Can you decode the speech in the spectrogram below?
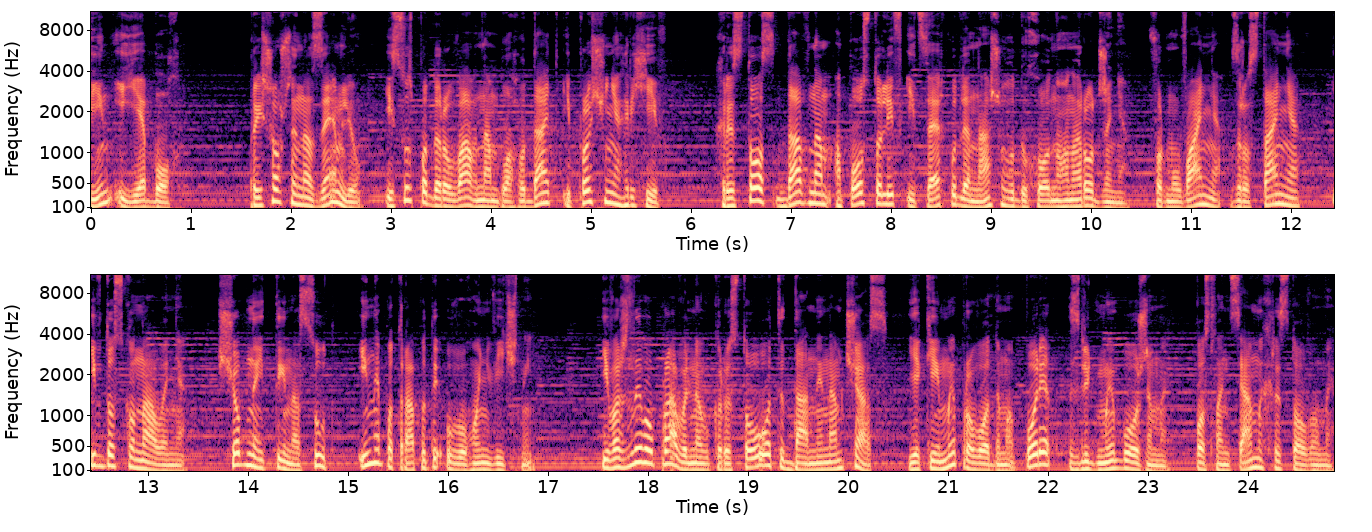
Він і є Бог. Прийшовши на землю, Ісус подарував нам благодать і прощення гріхів. Христос дав нам апостолів і церкву для нашого духовного народження, формування, зростання і вдосконалення, щоб не йти на суд і не потрапити у вогонь вічний. І важливо правильно використовувати даний нам час, який ми проводимо поряд з людьми Божими, посланцями Христовими.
